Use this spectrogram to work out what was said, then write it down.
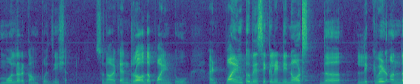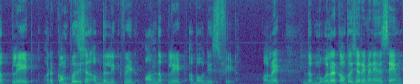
molar composition. So, now I can draw the point 2 and point 2 basically denotes the liquid on the plate or a composition of the liquid on the plate above this feed. All right. The molar composition remaining the same,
